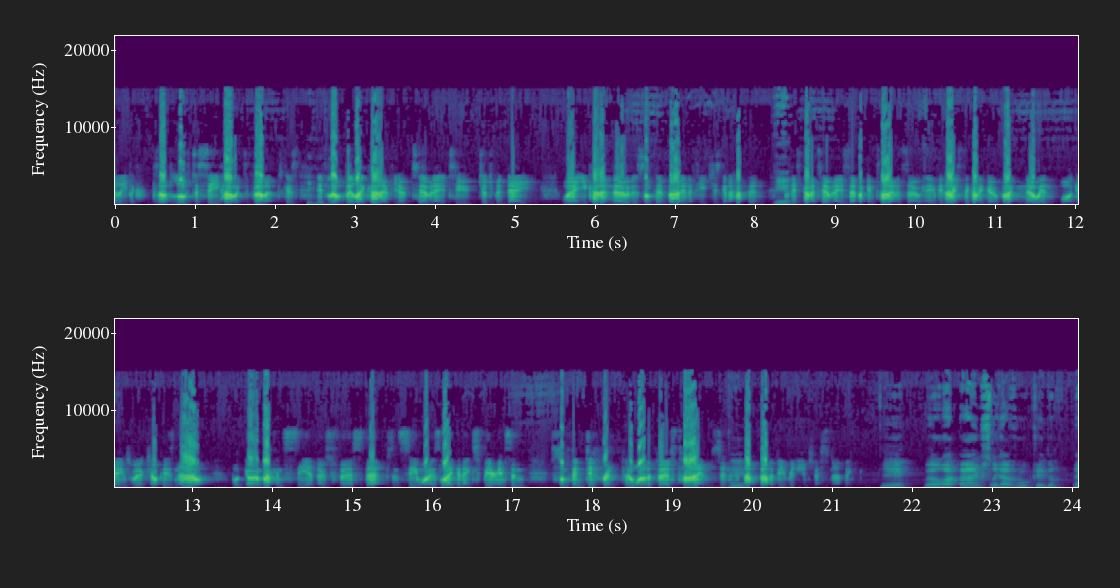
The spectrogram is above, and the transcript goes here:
early because I'd love to see how it developed. Because it's a little bit like kind of you know Terminator 2 Judgment Day, where you kind of know that something bad in the future is going to happen. Yeah. But this kind of terminated set back in time, and so it'd be nice to kind of go back knowing what Games Workshop is now, but going back and seeing those first steps and seeing what it's like and experiencing something different for one of the first times, and Yeah. that that would be really interesting, I think. Yeah, well, I, I actually have Rogue Trader. Uh,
